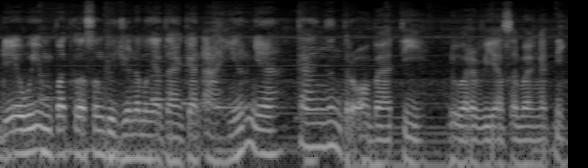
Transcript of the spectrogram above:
Dewi4076 mengatakan akhirnya kangen terobati. Luar biasa banget nih.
